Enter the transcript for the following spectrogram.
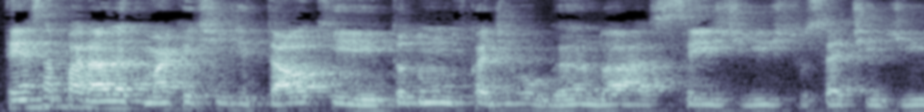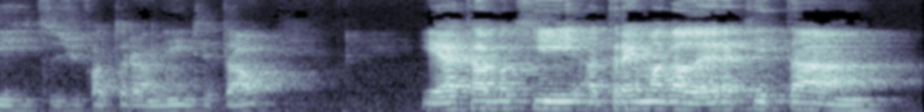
Tem essa parada com marketing digital que todo mundo fica divulgando, ah, seis dígitos, sete dígitos de faturamento e tal. E acaba que atrai uma galera que está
